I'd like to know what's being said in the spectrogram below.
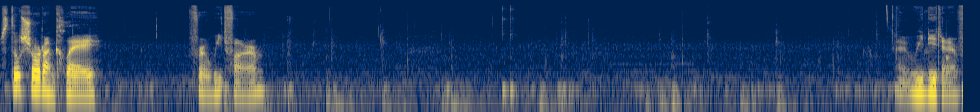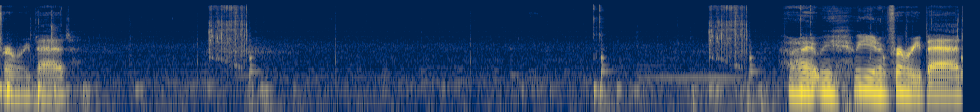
Still short on clay for a wheat farm. we need an infirmary bad. Alright, we, we need an infirmary bad.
